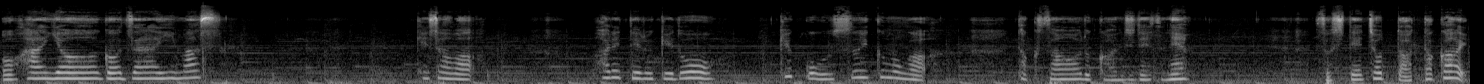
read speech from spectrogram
おはようございます。今朝は晴れてるけど結構薄い雲がたくさんある感じですね。そしてちょっとあったかい。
